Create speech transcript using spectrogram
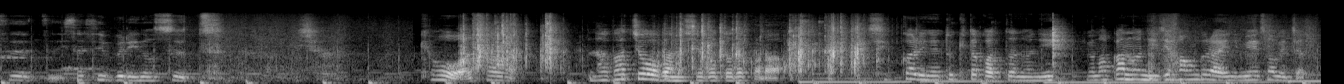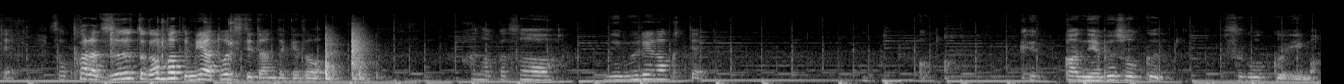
スーツ久しぶりのスーツ。今日はさ長丁場の仕事だからしっかり寝ときたかったのに夜中の2時半ぐらいに目覚めちゃってそっからずっと頑張って目は閉じてたんだけどかさ眠れなくて。結果寝不足すごく今。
